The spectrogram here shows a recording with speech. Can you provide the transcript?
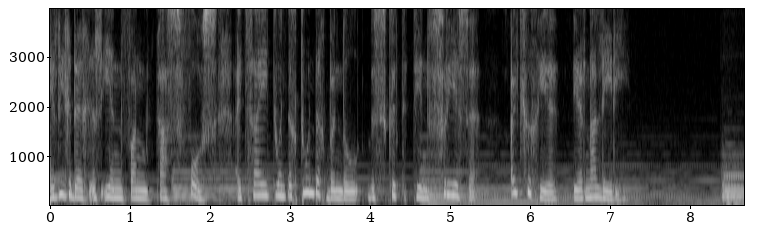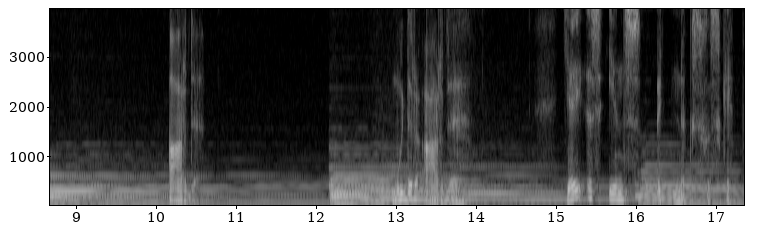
Hierdie gedig is een van Cas Vos uit sy 2020 bundel Beskut teen vrese, uitgegee deur Naledi. Aarde. Moeder Aarde. Jy is eens uit niks geskep.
